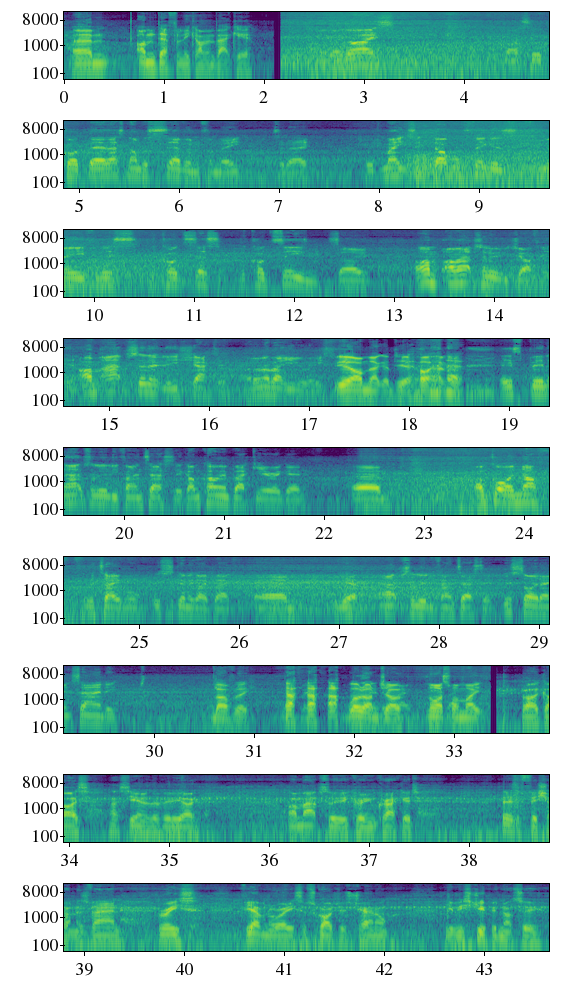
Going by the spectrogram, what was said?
Um, I'm definitely coming back here. Guys. Cod there. That's number seven for me today, which makes it double figures for me for this the cod the cod season. So I'm I'm absolutely chuffed. I'm absolutely shattered. I don't know about you, Rhys. Yeah, I'm that good. Yeah, I am. Yeah. it's been absolutely fantastic. I'm coming back here again. Um, I've got enough for the table. This is going to go back. Um, yeah, absolutely fantastic. This side ain't sandy. Lovely. Lovely. well done, Joe. Nice one, mate. Right, guys, that's the end of the video. I'm absolutely cream crackered. There's a fish hunter's van. Rhys, if you haven't already subscribed to his channel, you'd be stupid not to.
